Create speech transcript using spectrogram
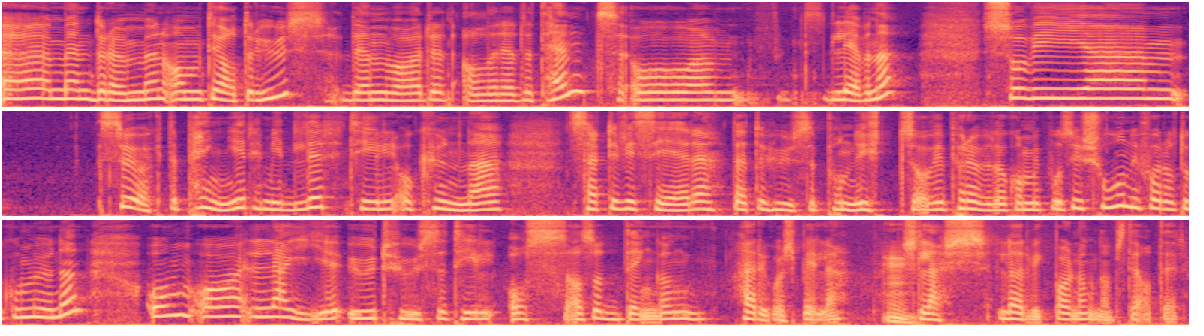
Eh, Men drømmen om teaterhus, den var allerede tent og øhm, levende. Så vi øhm, søkte penger, midler, til å kunne sertifisere dette huset på nytt. Og vi prøvde å komme i posisjon i forhold til kommunen om å leie ut huset til oss, altså den gang Herregårdsspillet, slash Larvik barne- og ungdomsteater.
